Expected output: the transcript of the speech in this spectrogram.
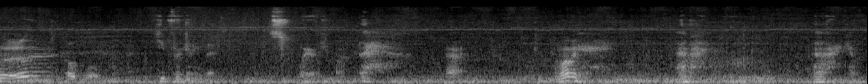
Oh, whoa. Keep forgetting that. Swear spot. Alright. Come over here. Come on. Alright, come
